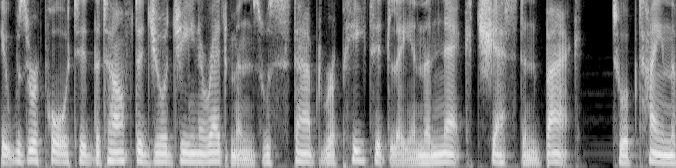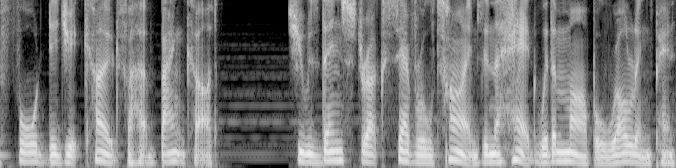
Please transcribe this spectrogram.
it was reported that after Georgina Edmonds was stabbed repeatedly in the neck, chest, and back to obtain the four digit code for her bank card, she was then struck several times in the head with a marble rolling pin.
